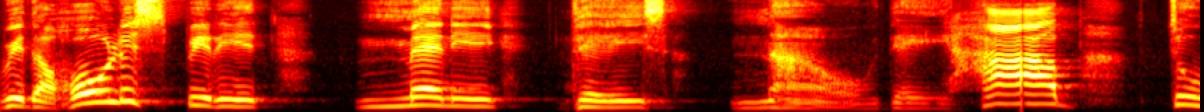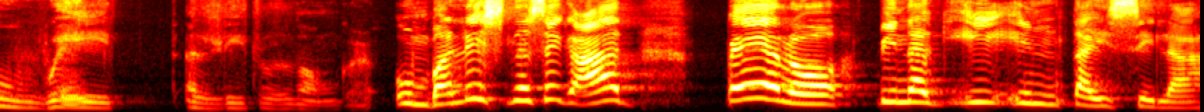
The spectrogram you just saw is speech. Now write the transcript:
with the Holy Spirit many days now. They have to wait a little longer. Umalis na si God, pero pinag-iintay sila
